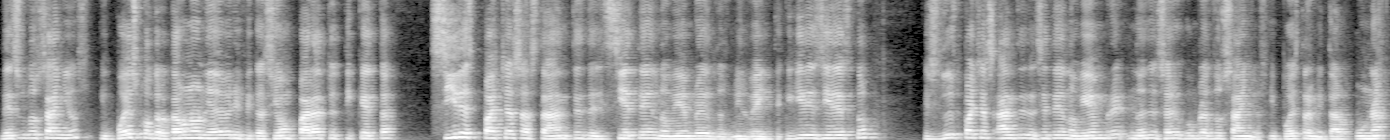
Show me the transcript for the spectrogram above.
de esos dos años y puedes contratar una unidad de verificación para tu etiqueta si despachas hasta antes del 7 de noviembre del 2020. ¿Qué quiere decir esto? Que si tú despachas antes del 7 de noviembre, no es necesario que cumplas dos años y puedes tramitar una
